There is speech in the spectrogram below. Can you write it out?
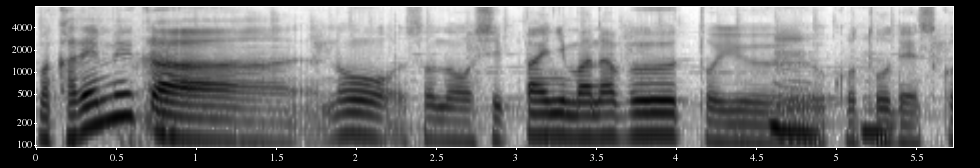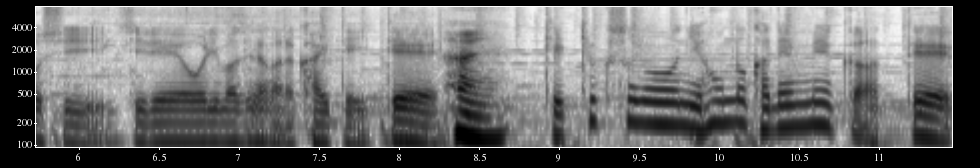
まあ、家電メーカーのその失敗に学ぶということで少し事例を織り交ぜながら書いていて、はい、結局その日本の家電メーカーって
